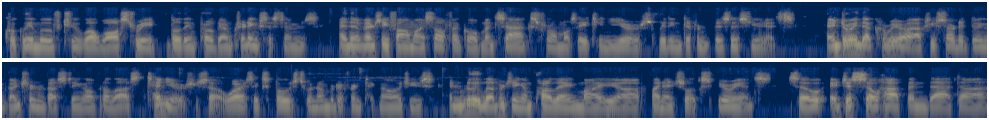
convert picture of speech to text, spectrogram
quickly moved to uh, Wall Street, building program trading systems, and then eventually found myself at Goldman Sachs for almost 18 years, leading different business units. And during that career, I actually started doing venture investing over the last 10 years or so, where I was exposed to a number of different technologies and really leveraging and parlaying my uh, financial experience. So it just so happened that uh,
